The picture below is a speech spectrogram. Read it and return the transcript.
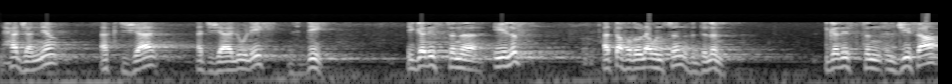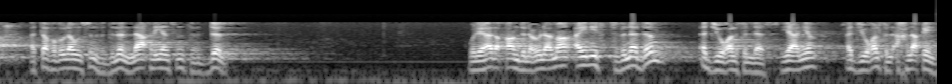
الحاجة النية. أكتجال أتجالو ليك زدي. يقال يستن إلف أتفض لون سن بدلن يقال يستن الجيفة. أتفض لون سن بدلن لا عقليا سن تبدل ولهذا قال العلماء أين يستبندم أد يغال في الناس. يعني أد يغال في الأخلاقين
